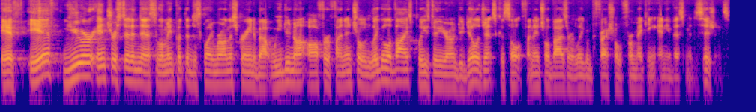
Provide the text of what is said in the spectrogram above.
if if you're interested in this, let me put the disclaimer on the screen about we do not offer financial or legal advice. Please do your own due diligence. Consult financial advisor or legal professional for making any investment decisions.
